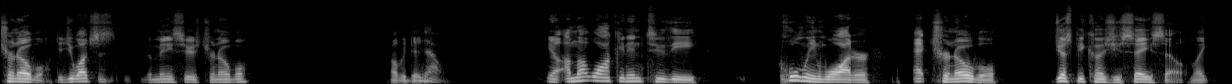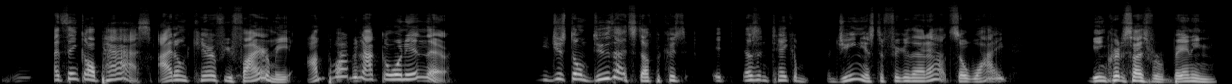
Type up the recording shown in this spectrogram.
Chernobyl. Did you watch this, the miniseries Chernobyl? Probably didn't No. you know, I'm not walking into the cooling water at Chernobyl just because you say so. Like, I think I'll pass. I don't care if you fire me. I'm probably not going in there. You just don't do that stuff because it doesn't take a, a genius to figure that out. So why being criticized for banning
